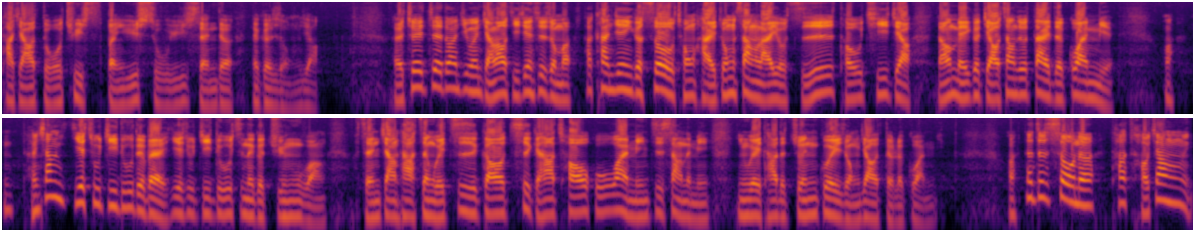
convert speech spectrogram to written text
他想要夺去本于属于神的那个荣耀。呃，所以这段经文讲到一件事，什么？他看见一个兽从海中上来，有十头七脚，然后每个脚上就带着冠冕，哇，很像耶稣基督，对不对？耶稣基督是那个君王，神将他升为至高，赐给他超乎万民之上的名，因为他的尊贵荣耀得了冠冕。啊，那这兽呢？它好像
